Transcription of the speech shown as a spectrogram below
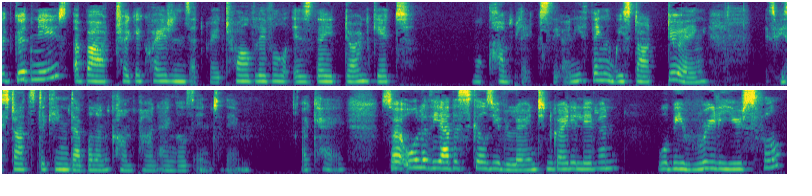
The good news about trig equations at grade 12 level is they don't get more complex. The only thing that we start doing is we start sticking double and compound angles into them. Okay, so all of the other skills you've learned in grade 11 will be really useful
